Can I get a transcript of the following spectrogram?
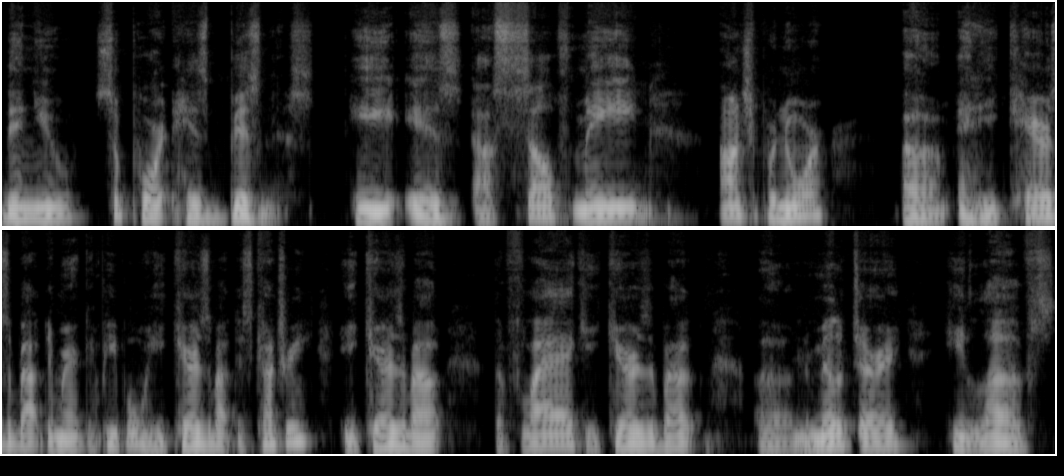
then you support his business. He is a self-made entrepreneur, um, and he cares about the American people. He cares about this country. He cares about the flag. He cares about uh, the military. He loves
